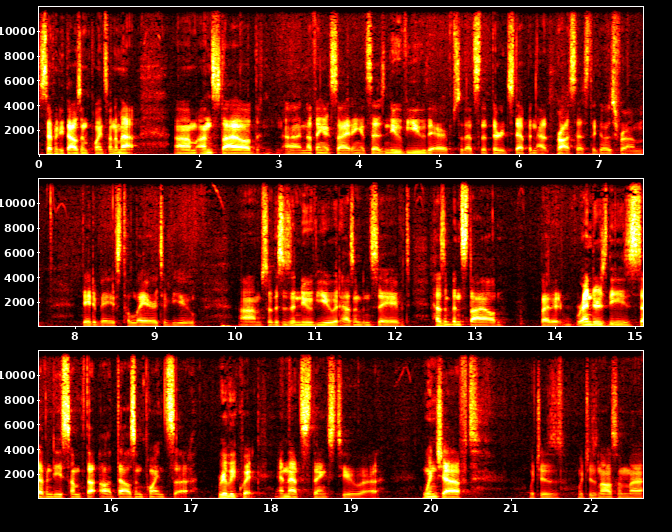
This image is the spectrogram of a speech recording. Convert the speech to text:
70,000 points on a map. Um, unstyled, uh, nothing exciting. It says new view there, so that's the third step in that process that goes from database to layer to view. Um, so this is a new view. It hasn't been saved, hasn't been styled, but it renders these 70 some th odd thousand points uh, really quick, and that's thanks to uh, Windshaft, which is which is an awesome uh,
